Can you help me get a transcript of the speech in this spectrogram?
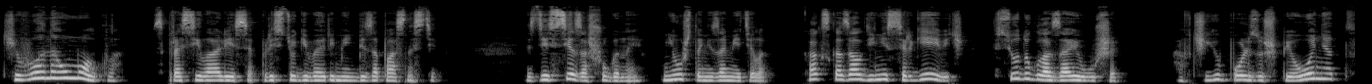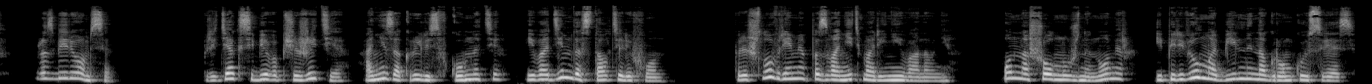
«Чего она умолкла?» – спросила Олеся, пристегивая ремень безопасности. «Здесь все зашуганные, неужто не заметила? Как сказал Денис Сергеевич, всюду глаза и уши. А в чью пользу шпионят, разберемся». Придя к себе в общежитие, они закрылись в комнате, и Вадим достал телефон. Пришло время позвонить Марине Ивановне. Он нашел нужный номер и перевел мобильный на громкую связь.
